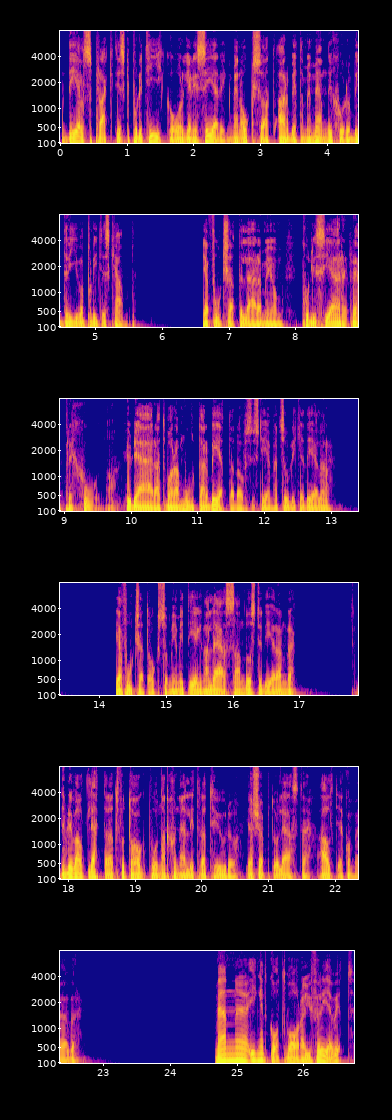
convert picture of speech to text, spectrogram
Dels praktisk politik och organisering men också att arbeta med människor och bedriva politisk kamp. Jag fortsatte lära mig om polisiär repression och hur det är att vara motarbetad av systemets olika delar. Jag fortsatte också med mitt egna läsande och studerande det blev allt lättare att få tag på nationell litteratur och jag köpte och läste allt jag kom över. Men eh, inget gott varar ju för evigt.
